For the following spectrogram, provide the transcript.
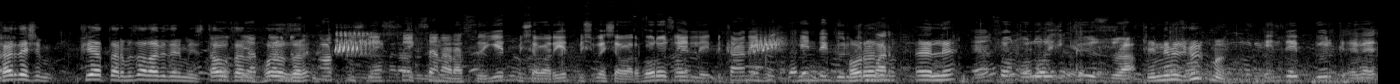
Kardeşim fiyatlarımızı alabilir miyiz? Tavukların, Fiyatlarımız horozların. 65-80 arası, 70'e var, 75'e var. Horoz 50, bir tane hi- hindi gürküm var. Horozumuz 50. En son olur 200 lira. Hindimiz gürk mü? Hindi gürk evet.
